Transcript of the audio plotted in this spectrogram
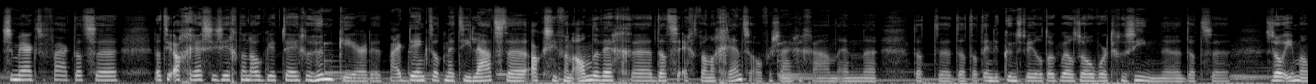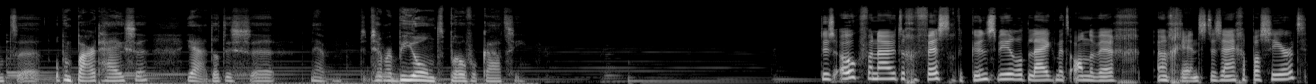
ze merkten vaak dat, ze, dat die agressie zich dan ook weer tegen hun keerde. Maar ik denk dat met die laatste actie van Anderweg uh, dat ze echt wel een grens over zijn gegaan. En uh, dat, uh, dat dat in de kunstwereld ook wel zo wordt gezien. dat ze zo iemand op een paard hijsen. Ja, dat is ja, zeg maar beyond provocatie. Dus ook vanuit de gevestigde kunstwereld lijkt met Anderweg een grens te zijn gepasseerd.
